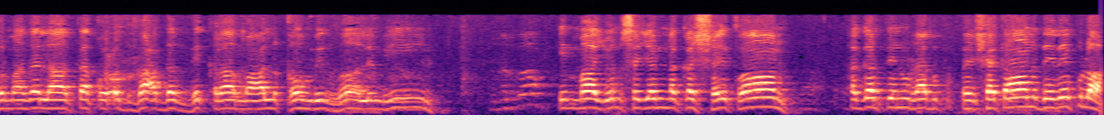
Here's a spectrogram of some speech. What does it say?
فرما لا تقعد بعد الذکرى مع القوم الظالمین اما ينسجنك الشیطان۔ اگر تینوں رب شیطان دے بھلا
